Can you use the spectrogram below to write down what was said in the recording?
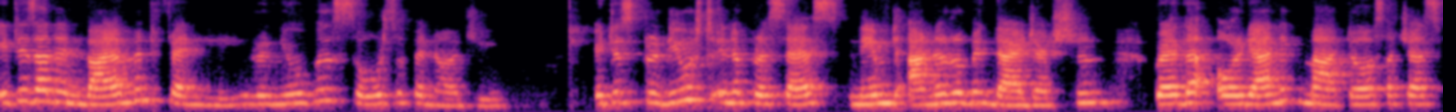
It is an environment-friendly, renewable source of energy. It is produced in a process named anaerobic digestion, where the organic matter such as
